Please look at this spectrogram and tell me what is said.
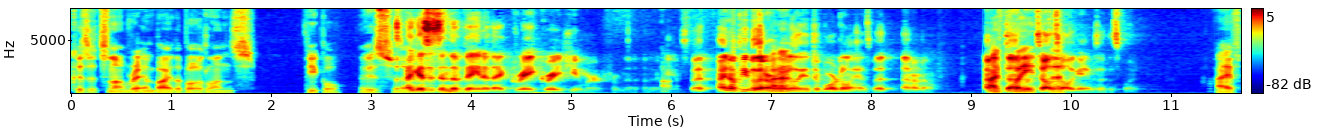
because it's not written by the Borderlands people. Who's uh, I guess it's in the vein of that great, great humor from the other games. But I know people that are I- really into Borderlands, but I don't know. I'm I've done with played the- Telltale games at this point. I've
